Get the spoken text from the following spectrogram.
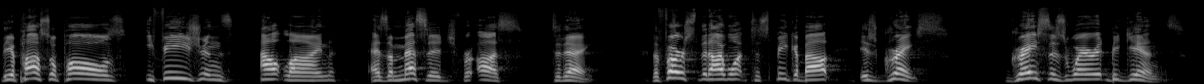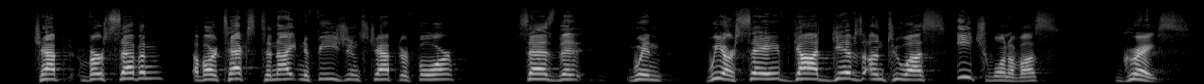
the Apostle Paul's Ephesians outline as a message for us today. The first that I want to speak about is grace. Grace is where it begins. Chapter verse 7 of our text tonight in Ephesians chapter 4 says that when we are saved, God gives unto us, each one of us, grace.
